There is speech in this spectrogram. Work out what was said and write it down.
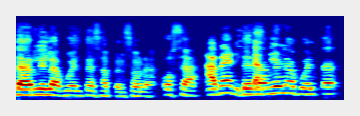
darle la vuelta a esa persona. O sea, a ver, y de darle la vuelta,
